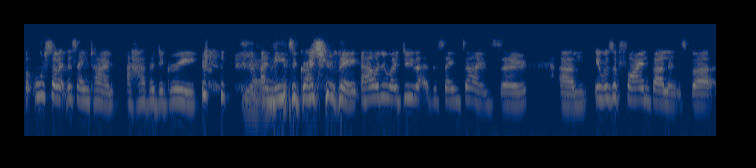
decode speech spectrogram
But also at the same time i have a degree. Yeah. i need to graduate. How do i do that at the same time? So um, it was a fine balance but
